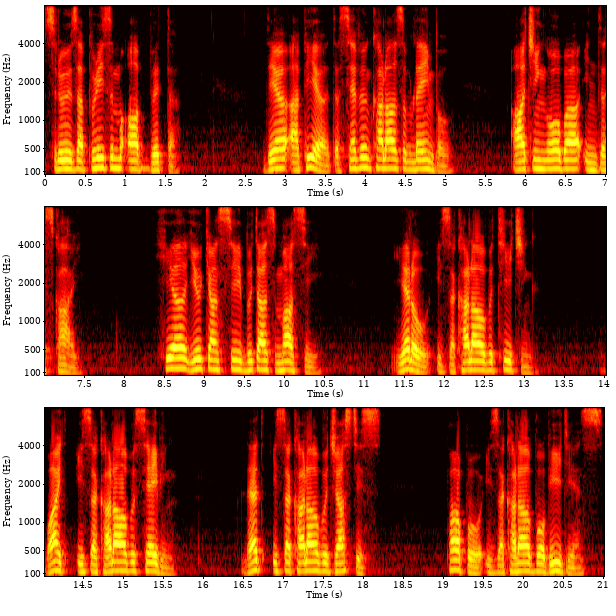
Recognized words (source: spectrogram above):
through the prism of Buddha. There appear the seven colors of rainbow, arching over in the sky. Here you can see Buddha's mercy. Yellow is the color of teaching. White is the color of saving. Red is the color of justice. Purple is the color of obedience.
